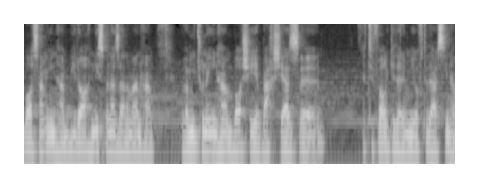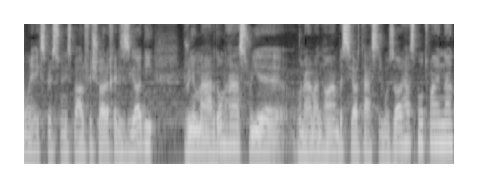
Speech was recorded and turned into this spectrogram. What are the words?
باز هم این هم بیراه نیست به نظر من هم و می‌تونه این هم باشه یه بخشی از اتفاقی که داره میفته در سینمای اکسپرسیونیست یه فشار خیلی زیادی روی مردم هست روی هنرمندها هم بسیار تاثیرگذار هست مطمئنا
